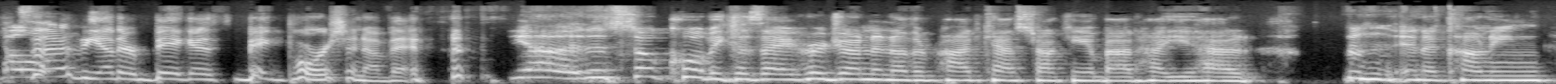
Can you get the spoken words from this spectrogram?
Well, so that was the other biggest, big portion of it. yeah. And it's so cool because I heard you on another podcast talking about how you had an accounting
